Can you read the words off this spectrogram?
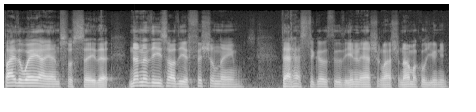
By the way, I am supposed to say that none of these are the official names. That has to go through the International Astronomical Union,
